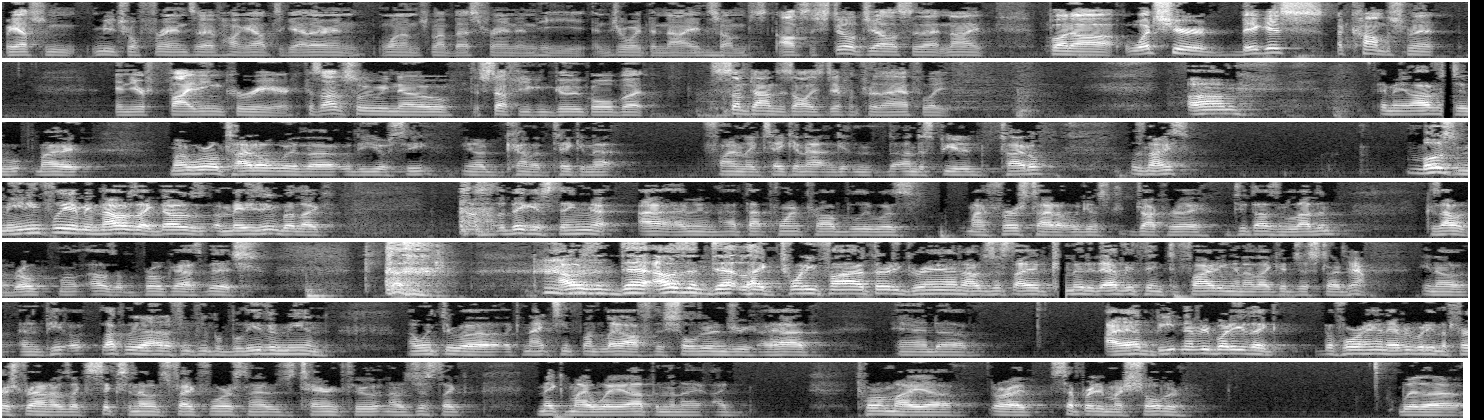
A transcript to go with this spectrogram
we have some mutual friends that have hung out together, and one of them's my best friend, and he enjoyed the night. So I'm obviously still jealous of that night. But uh, what's your biggest accomplishment in your fighting career? Because obviously we know the stuff you can Google, but sometimes it's always different for the athlete. Um, I mean, obviously my my world title with uh, with the UFC, you know, kind of taking that, finally taking that and getting the undisputed title was nice. Most meaningfully, I mean, that was like that was amazing, but like the biggest thing that I, I mean at that point probably was my first title against Jacare in 2011 because I was broke. I was a broke ass bitch. I was in debt. I was in debt like 25, 30 grand. I was just I had committed everything to fighting, and I like it just started. Yeah. You know, and pe- luckily I had a few people believe in me, and I went through a like 19th month layoff, the shoulder injury I had, and uh, I had beaten everybody like beforehand. Everybody in the first round, I was like six and zero in Strikeforce, and I was tearing through it, and I was just like making my way up, and then I, I tore my uh, or I separated my shoulder with a. Uh,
